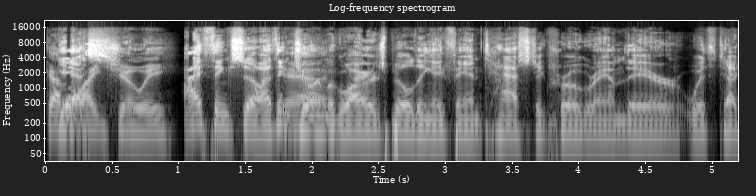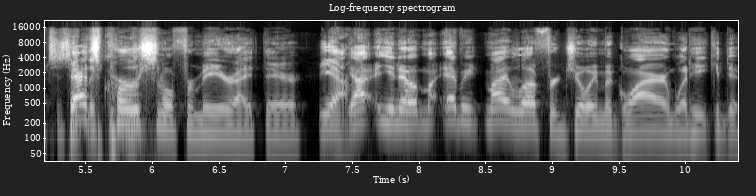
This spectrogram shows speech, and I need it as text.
Gotta Yes. like Joey. I think so. I think Yeah. Joey is building a fantastic program there with Texas. That's The- personal for me right there. Yeah. Yeah, you know, my, every my love for Joey McGuire and what he can do.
